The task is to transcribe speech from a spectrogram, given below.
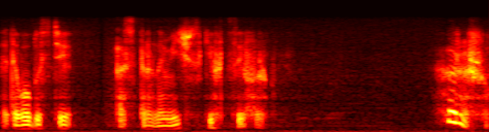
Это в области астрономических цифр». «Хорошо.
